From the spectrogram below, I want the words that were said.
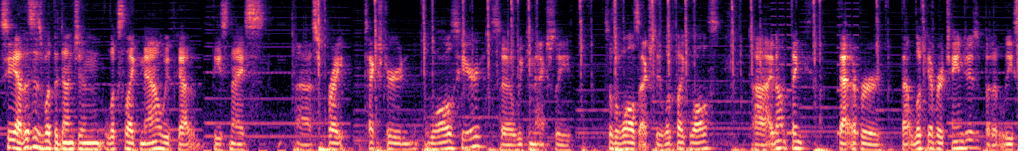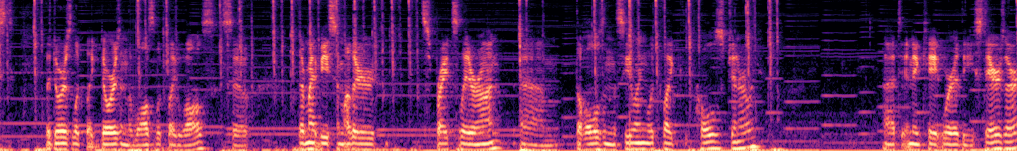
So yeah, this is what the dungeon looks like now. We've got these nice uh, sprite textured walls here, so we can actually, so the walls actually look like walls. Uh, I don't think that ever, that look ever changes, but at least the doors look like doors and the walls look like walls. So there might be some other sprites later on. Um, the holes in the ceiling look like holes generally uh, to indicate where the stairs are.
